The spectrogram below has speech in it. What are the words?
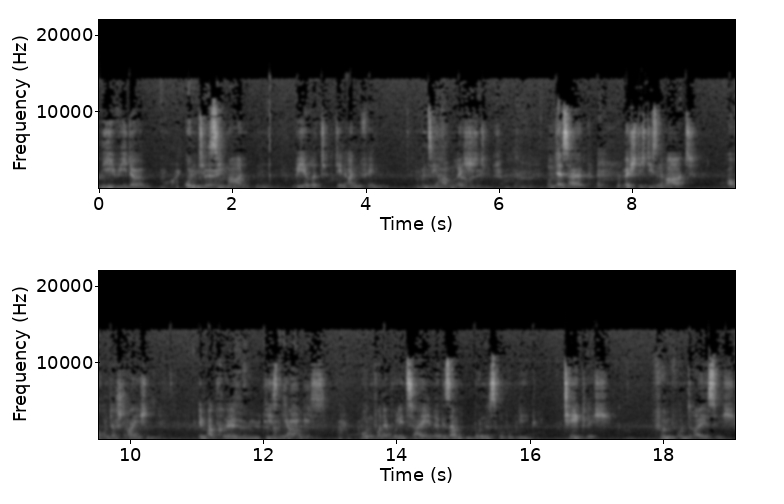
nie wieder und sie mahnten, wehret den Anfängen. Und sie haben recht. Und deshalb möchte ich diesen Rat auch unterstreichen. Im April diesen Jahres wurden von der Polizei in der gesamten Bundesrepublik täglich 35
